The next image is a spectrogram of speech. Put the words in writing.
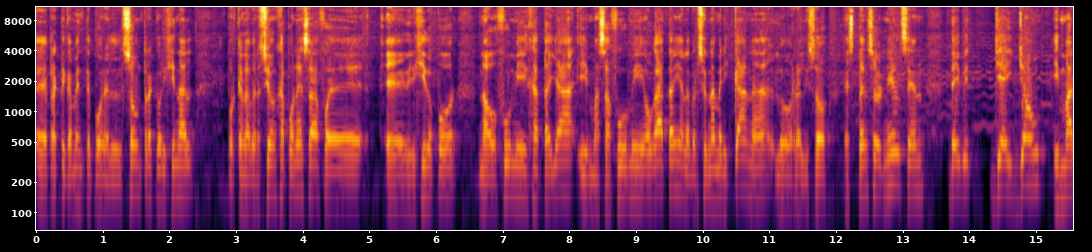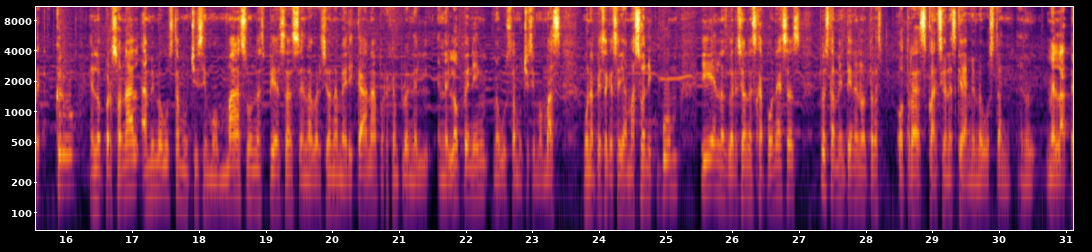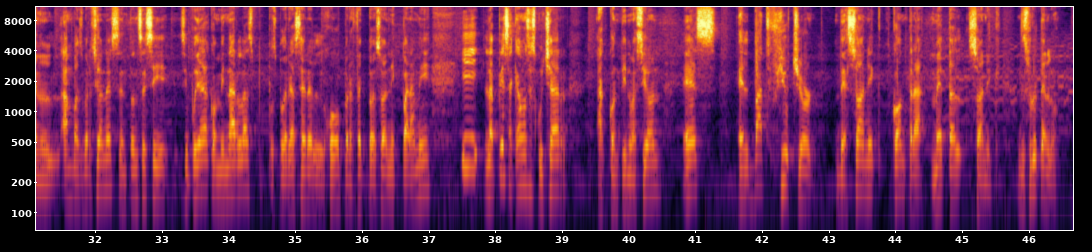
eh, prácticamente por el soundtrack original porque en la versión japonesa fue eh, dirigido por Naofumi Hataya y Masafumi Ogata y en la versión americana lo realizó Spencer Nielsen, David J. Young y Mark Crew. En lo personal, a mí me gusta muchísimo más unas piezas en la versión americana. Por ejemplo, en el, en el opening me gusta muchísimo más una pieza que se llama Sonic Boom. Y en las versiones japonesas, pues también tienen otras, otras canciones que a mí me gustan. me laten ambas versiones. Entonces, si, si pudiera combinarlas, pues podría ser el juego perfecto de Sonic para mí. Y la pieza que vamos a escuchar a continuación es el Bad Future de Sonic contra Metal Sonic. Disfrútenlo.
